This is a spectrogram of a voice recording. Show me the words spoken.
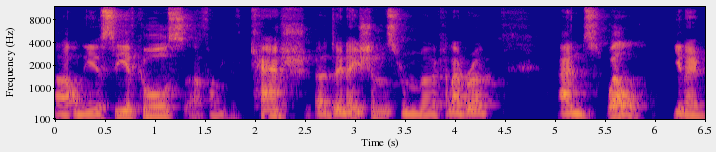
Uh, on the ESC, of course, uh, funding with cash uh, donations from uh, Collabora. And, well, you know,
